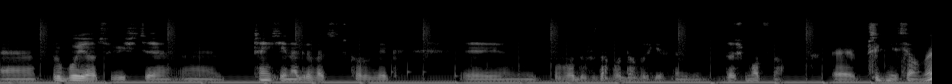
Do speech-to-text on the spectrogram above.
E, spróbuję oczywiście e, częściej nagrywać, aczkolwiek powodów zawodowych jestem dość mocno e, przygnieciony.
